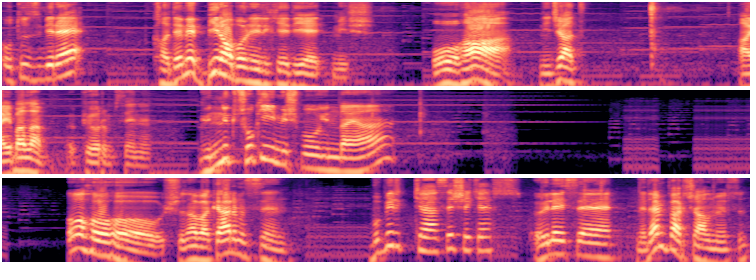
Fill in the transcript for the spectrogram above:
31'e kademe 1 abonelik hediye etmiş. Oha! Nicat. Aybalam. Öpüyorum seni. Günlük çok iyiymiş bu oyunda ya. Oho şuna bakar mısın? Bu bir kase şeker. Öyleyse neden bir parça almıyorsun?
